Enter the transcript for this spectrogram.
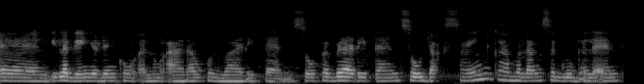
and ilagay nyo din kung anong araw, kunwari 10. So, February 10, zodiac sign ka mo lang sa Google and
